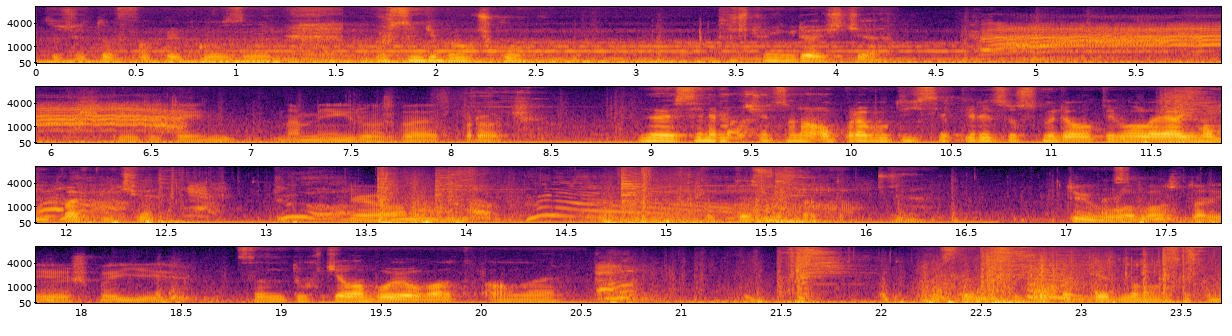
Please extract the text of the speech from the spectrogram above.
Protože to fakt jako zní. Prosím tě, broučku. Chceš tu někdo ještě? Počkej, teď tady na mě někdo řve, proč? No jestli nemáš něco na opravu té sekiry, co jsi mi dal, ty vole, já jí mám úplně v píči. Jo, to je super, protože Ty vole, vás tady je šmejdi. jsem tu chtěla bojovat, ale... Myslím si, že tak jednoho seknu.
